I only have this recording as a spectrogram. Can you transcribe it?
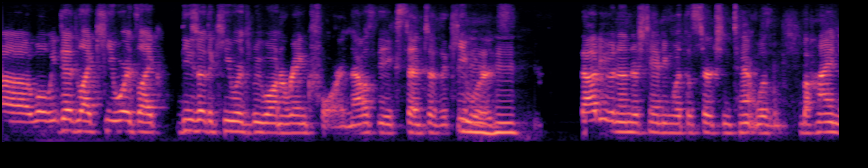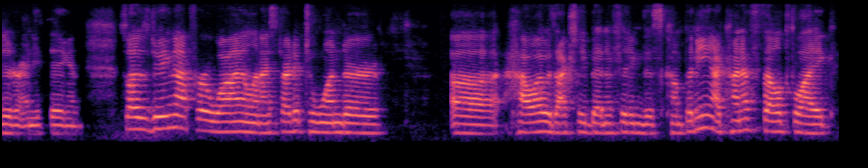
Uh, well, we did like keywords like these are the keywords we want to rank for. And that was the extent of the keywords. Mm-hmm without even understanding what the search intent was behind it or anything. And so I was doing that for a while and I started to wonder uh, how I was actually benefiting this company, I kind of felt like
